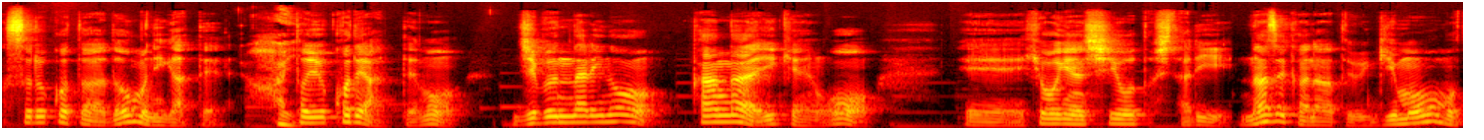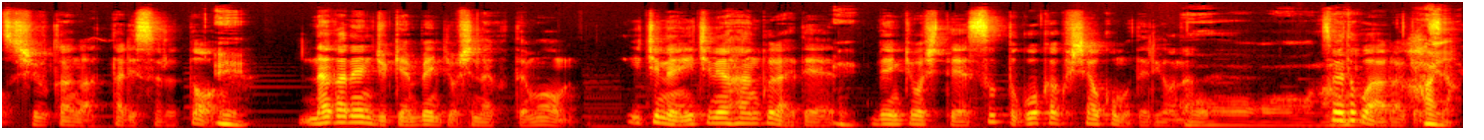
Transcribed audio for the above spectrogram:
することはどうも苦手という子であっても、自分なりの考え、意見を、えー、表現しようとしたり、なぜかなという疑問を持つ習慣があったりすると、ええ、長年受験勉強しなくても、1年、1年半くらいで勉強して、すっと合格しちゃう子も出るような、そういうところがあるわけですよ。は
